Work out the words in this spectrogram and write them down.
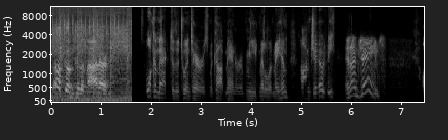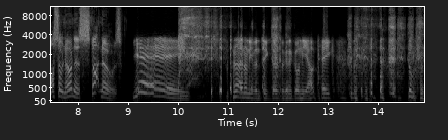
Welcome to the manor. Welcome back to the Twin Terrors Macabre Manor of Mead, Metal, and Mayhem. I'm Jody, And I'm James. also known as Snot Nose. Yay! I don't even think those are going to go in the outtake. Some-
